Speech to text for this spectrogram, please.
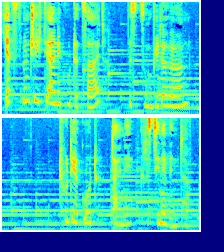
Jetzt wünsche ich dir eine gute Zeit. Bis zum Wiederhören. Tu dir gut, deine Christine Winter.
